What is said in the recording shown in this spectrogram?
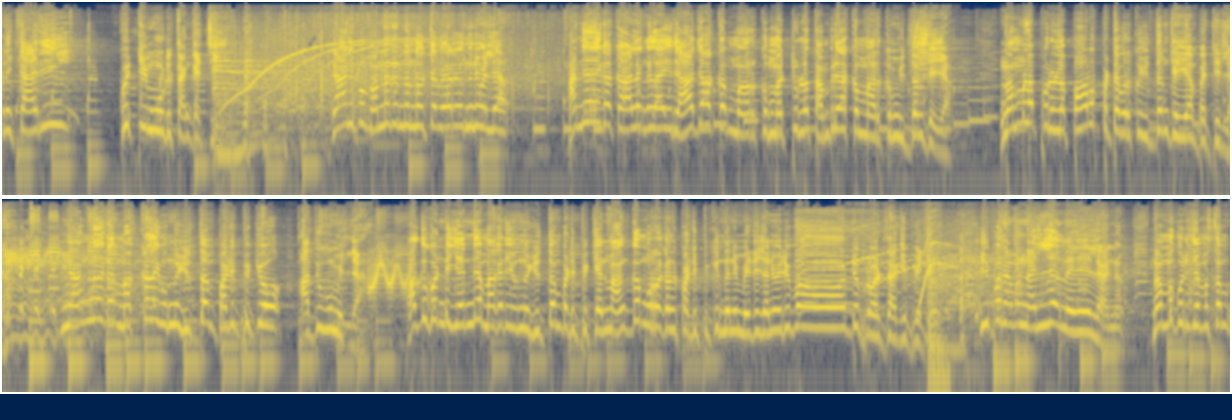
പണിക്കാരി കുറ്റിമൂട് തങ്കച്ചി. ഞാനിപ്പോ വന്നതെന്തെന്ന് വെച്ചാൽ വേറെ ഒന്നിനുമല്ല. അനേക കാലങ്ങളായി രാജാക്കന്മാർക്കും മറ്റുള്ള തമ്പുരാക്കന്മാർക്കും യുദ്ധം ചെയ്യാം. നമ്മളെപ്പോലുള്ള പാവപ്പെട്ടവർക്ക് യുദ്ധം ചെയ്യാൻ പറ്റില്ല. ഞങ്ങളുടെ മക്കളെ ഒന്ന് യുദ്ധം പഠിപ്പിക്കോ? അതുമില്ല അതുകൊണ്ട് എന്റെ മകനെ ഒന്ന് യുദ്ധം പഠിപ്പിക്കാനും അംഗമുറകൾ പഠിപ്പിക്കുന്നതിനും വേണ്ടി ഞാൻ ഒരുപാട് പ്രോത്സാഹിപ്പിച്ചു. ഇപ്പൊ നമ്മൾ നല്ല നിലയിലാണ്. നമുക്കൊരു ദിവസം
